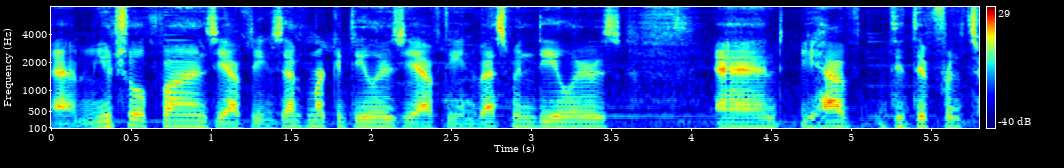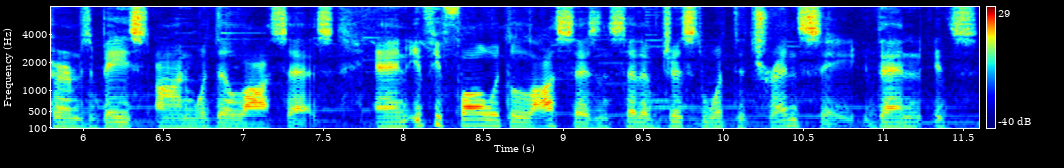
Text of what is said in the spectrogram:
uh, mutual funds, you have the exempt market dealers, you have the investment dealers, and you have the different terms based on what the law says. And if you follow what the law says instead of just what the trends say, then it's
